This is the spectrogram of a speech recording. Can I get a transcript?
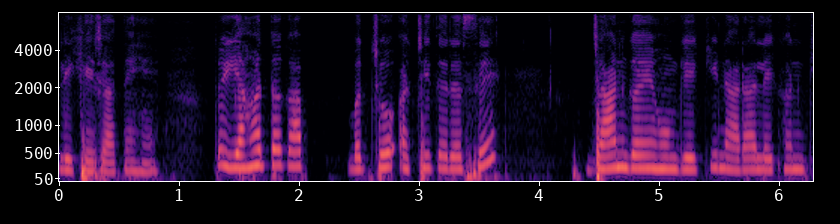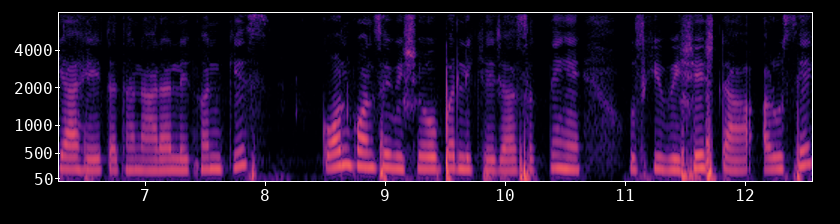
लिखे जाते हैं। तो यहाँ तक आप बच्चों अच्छी तरह से जान गए होंगे कि नारा लेखन क्या है तथा नारा लेखन किस कौन कौन से विषयों पर लिखे जा सकते हैं, उसकी विशेषता और उसे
